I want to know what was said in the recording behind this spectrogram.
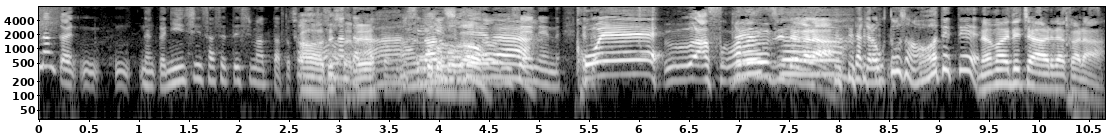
なんかんなんか妊娠させてしまったとかそんなんだでったしたね未成年未成年で。怖えうわそ芸能人だからだからお父さん慌てて。名前出ちゃあれだから。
